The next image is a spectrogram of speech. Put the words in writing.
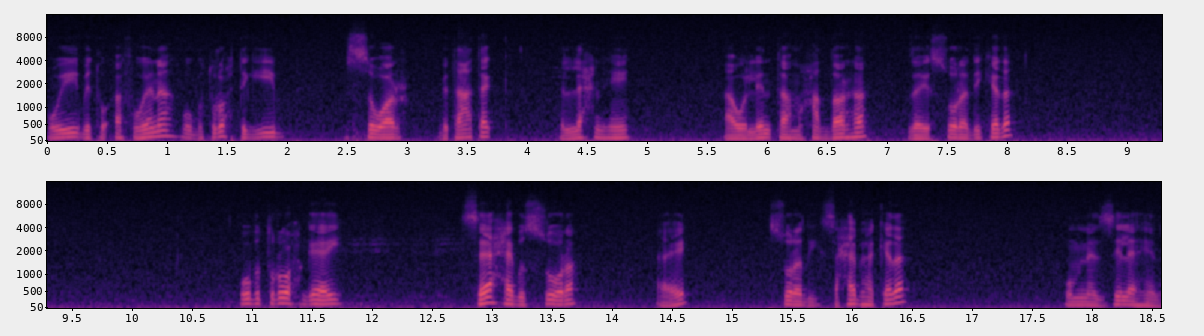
وبتوقفه هنا وبتروح تجيب الصور بتاعتك اللي إحنا إيه أو اللي انت محضرها زي الصورة دي كده. وبتروح جاي ساحب الصورة أهي الصورة دي ساحبها كده. ومنزلها هنا.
